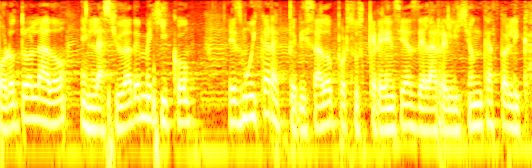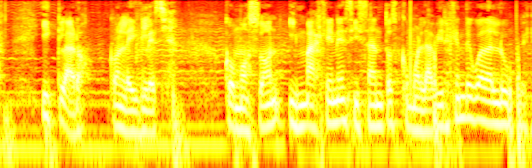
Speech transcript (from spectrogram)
Por otro lado, en la Ciudad de México es muy caracterizado por sus creencias de la religión católica y claro, con la iglesia, como son imágenes y santos como la Virgen de Guadalupe,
